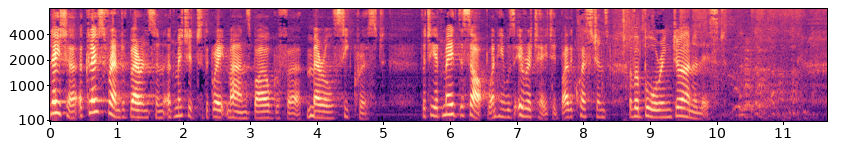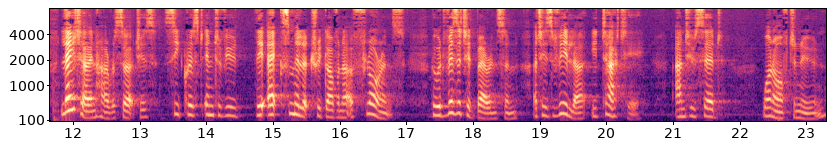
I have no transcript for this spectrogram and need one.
Later, a close friend of Berenson admitted to the great man's biographer, Meryle Secrest, that he had made this up when he was irritated by the questions of a boring journalist. Later in her researches, Secrest interviewed the ex military governor of Florence, who had visited Berenson at his villa I Tatti, and who said, One afternoon,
